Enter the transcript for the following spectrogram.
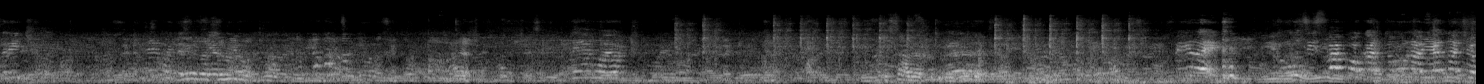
Zrić. Nemojte se sjedati. Nemoj oči. I sada kad bude. File, tu si svakog kartuna, jedna će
